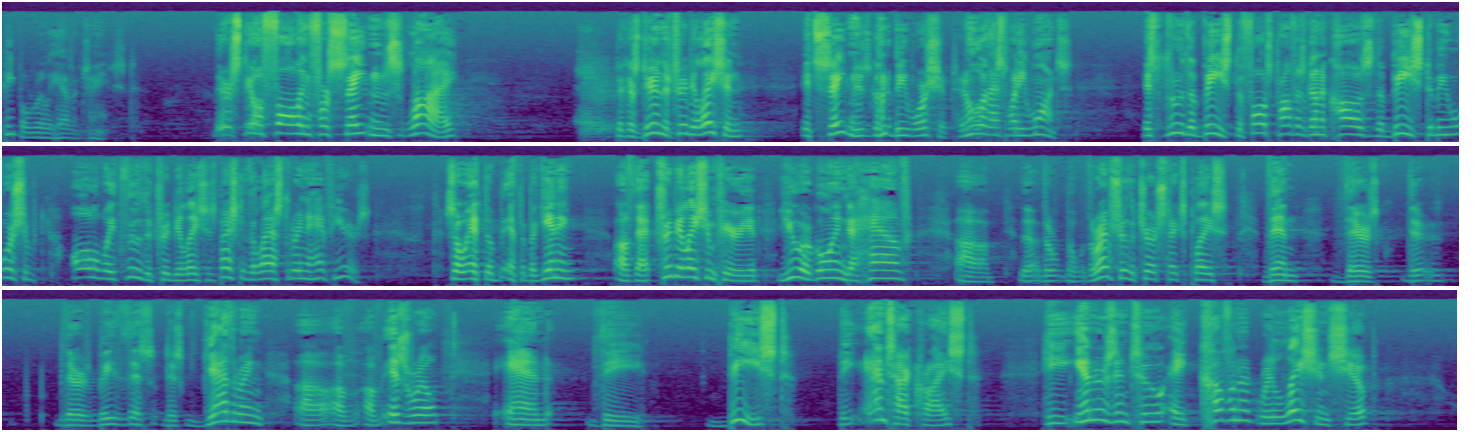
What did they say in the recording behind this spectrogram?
people really haven't changed. They're still falling for Satan's lie because during the tribulation, it's Satan who's going to be worshiped. And oh, that's what he wants. It's through the beast. The false prophet is going to cause the beast to be worshiped all the way through the tribulation, especially the last three and a half years. So at the, at the beginning of that tribulation period, you are going to have uh, the, the, the rapture of the church takes place, then there's there, there's be this this gathering uh, of of Israel, and the beast, the Antichrist, he enters into a covenant relationship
